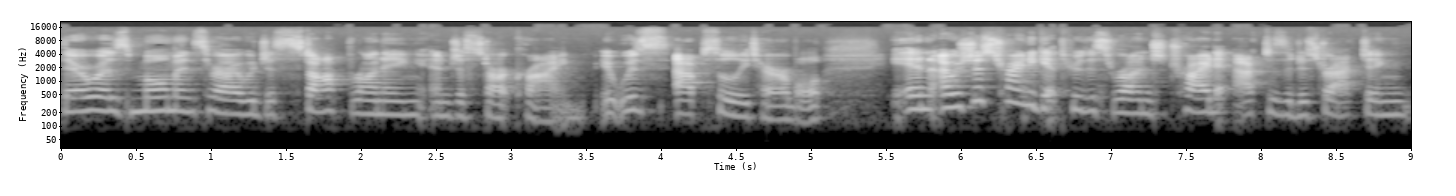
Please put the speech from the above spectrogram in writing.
There was moments where I would just stop running and just start crying. It was absolutely terrible. And I was just trying to get through this run to try to act as a distracting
